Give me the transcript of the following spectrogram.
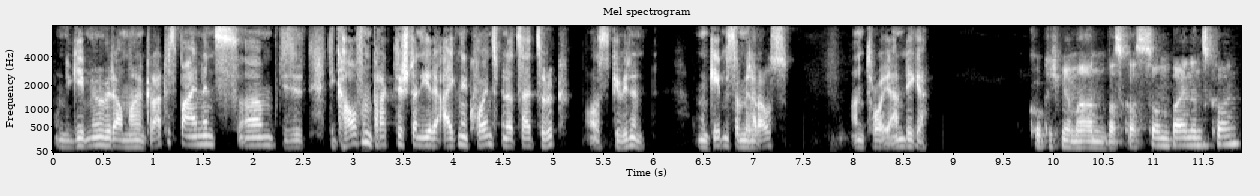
Und die geben immer wieder auch mal gratis Binance. Ähm, diese, die kaufen praktisch dann ihre eigenen Coins mit der Zeit zurück aus Gewinnen und geben es dann wieder raus an treue Anleger. Gucke ich mir mal an, was kostet so ein Binance-Coin?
